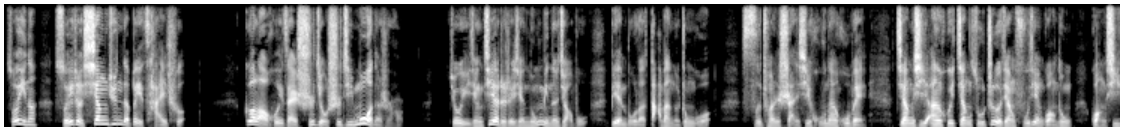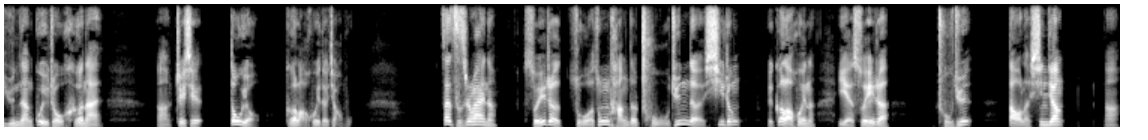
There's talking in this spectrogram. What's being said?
所以呢，随着湘军的被裁撤，哥老会在十九世纪末的时候，就已经借着这些农民的脚步，遍布了大半个中国：四川、陕西、湖南、湖北、江西、安徽、江苏、浙江、福建、广东、广西、云南、贵州、河南，啊，这些都有哥老会的脚步。在此之外呢，随着左宗棠的楚军的西征，这哥老会呢，也随着楚军到了新疆，啊。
